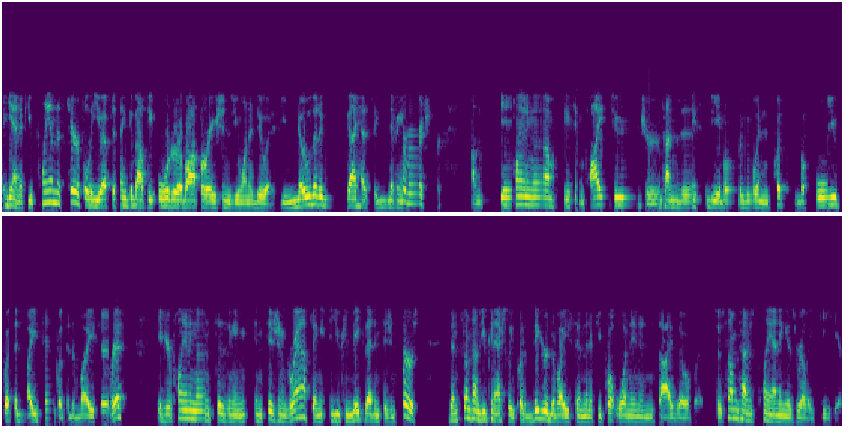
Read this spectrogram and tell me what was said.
Again, if you plan this carefully, you have to think about the order of operations you want to do it. If you know that a guy has significant curvature, um, if planning on placing ply suture, sometimes it's nice to be able to go in and put before you put the device in, put the device at risk. If you're planning on incision, incision grafting, and you can make that incision first, then sometimes you can actually put a bigger device in than if you put one in and incise over it. So sometimes planning is really key here.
